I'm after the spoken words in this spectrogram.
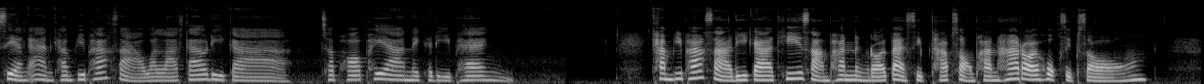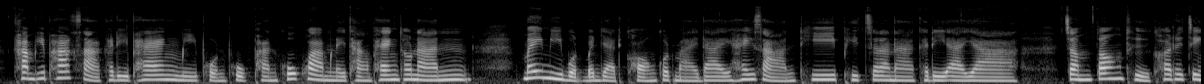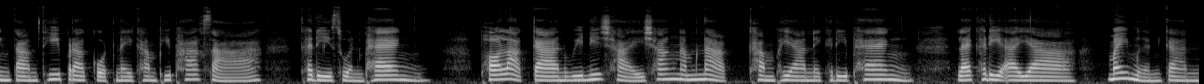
เสียงอ่านคำพิพากษาวันละ9ดีกา เฉพาะพยานในคดีแพ่งคำพิพากษาดีกาที่ 3,180ทับ2,562 คำพิพากษาคดีแพ่งมีผลผูกพันคู่ความในทางแพ่งเท่านั้น ไม่มีบทบัญญัติของกฎหมายใดให้ศาลที่พิจารณาคดีอาญาจำต้องถือข้อเท็จจริงตามที่ปรากฏในคำพิพากษา คดีส่วนแพ่ง เพราะหลักการวินิจฉัยชั่งน้ำหนักคำพยานในคดีแพ่ง และคดีอาญาไม่เหมือนกัน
